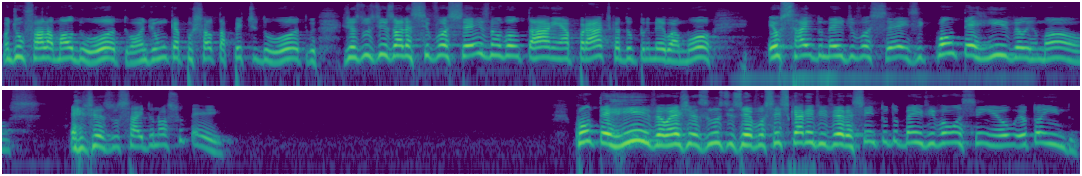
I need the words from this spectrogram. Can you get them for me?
Onde um fala mal do outro, onde um quer puxar o tapete do outro. Jesus diz: Olha, se vocês não voltarem à prática do primeiro amor, eu saio do meio de vocês. E quão terrível, irmãos, é Jesus sair do nosso meio. Quão terrível é Jesus dizer: Vocês querem viver assim? Tudo bem, vivam assim, eu estou indo.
